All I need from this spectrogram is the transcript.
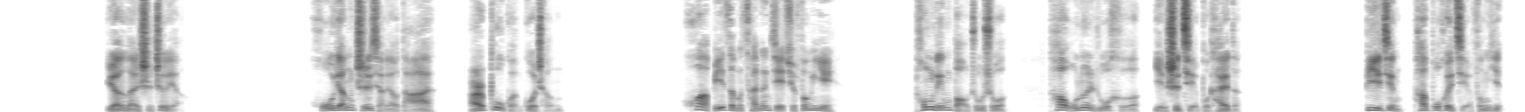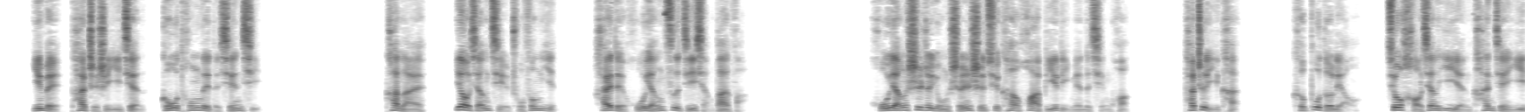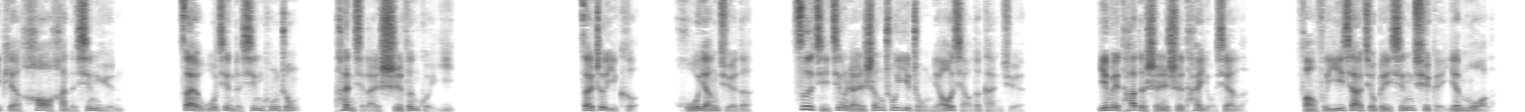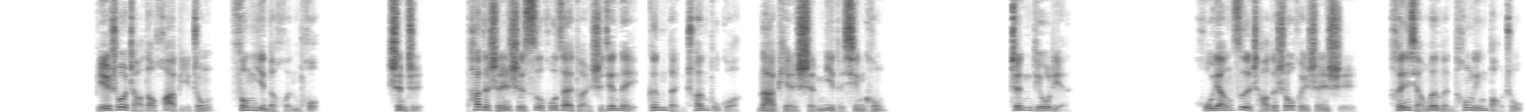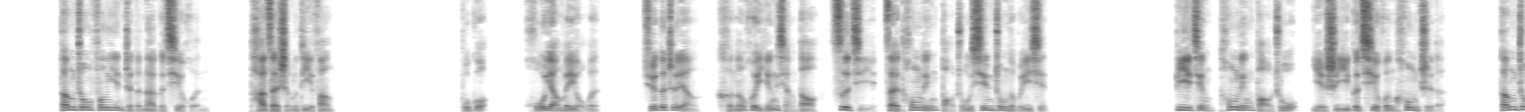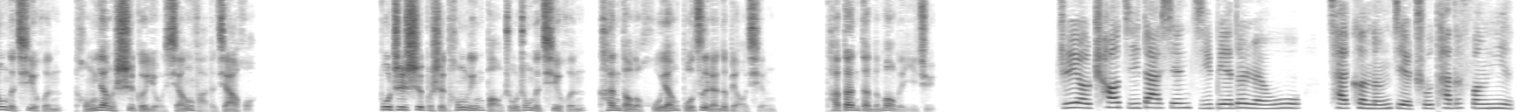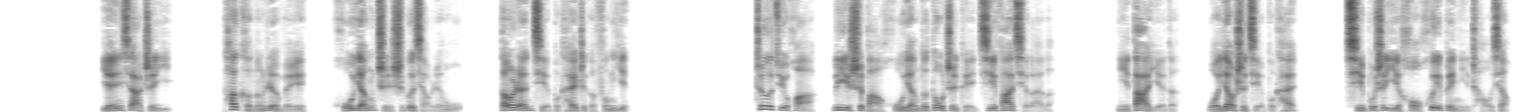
原来是这样。胡杨只想要答案，而不管过程。画笔怎么才能解去封印？通灵宝珠说：“他无论如何也是解不开的。毕竟他不会解封印，因为他只是一件沟通类的仙器。看来要想解除封印，还得胡杨自己想办法。”胡杨试着用神识去看画笔里面的情况，他这一看可不得了，就好像一眼看见一片浩瀚的星云，在无尽的星空中看起来十分诡异。在这一刻，胡杨觉得自己竟然生出一种渺小的感觉，因为他的神识太有限了，仿佛一下就被星趣给淹没了。别说找到画笔中封印的魂魄，甚至……他的神识似乎在短时间内根本穿不过那片神秘的星空，真丢脸！胡杨自嘲的收回神识，很想问问通灵宝珠当中封印着的那个气魂，它在什么地方？不过胡杨没有问，觉得这样可能会影响到自己在通灵宝珠心中的威信。毕竟通灵宝珠也是一个气魂控制的，当中的气魂同样是个有想法的家伙。不知是不是通灵宝珠中的气魂看到了胡杨不自然的表情，他淡淡的冒了一句：“只有超级大仙级别的人物才可能解除他的封印。”言下之意，他可能认为胡杨只是个小人物，当然解不开这个封印。这句话立时把胡杨的斗志给激发起来了。你大爷的！我要是解不开，岂不是以后会被你嘲笑？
